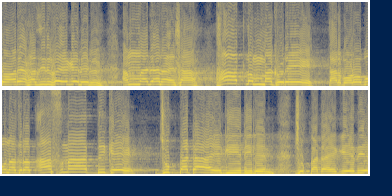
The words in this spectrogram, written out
দরে হাজির হয়ে গেলেন, আম্মা জানা শাহ হাত লম্বা করে তার বড় বোন হজরত আসমার দিকে জুব্বাটা এগিয়ে দিলেন। জুব্বাটা এগিয়ে দিয়ে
